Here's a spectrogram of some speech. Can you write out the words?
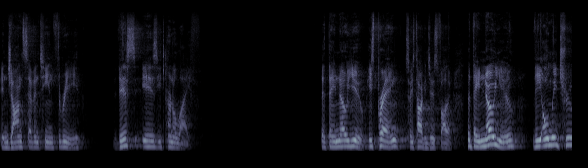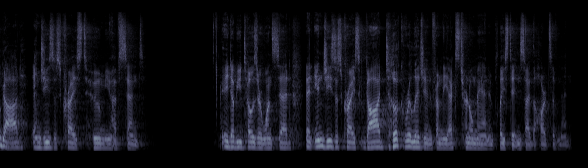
in John 17, 3, this is eternal life. That they know you. He's praying, so he's talking to his Father. That they know you, the only true God, and Jesus Christ, whom you have sent. A.W. Tozer once said that in Jesus Christ, God took religion from the external man and placed it inside the hearts of men.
